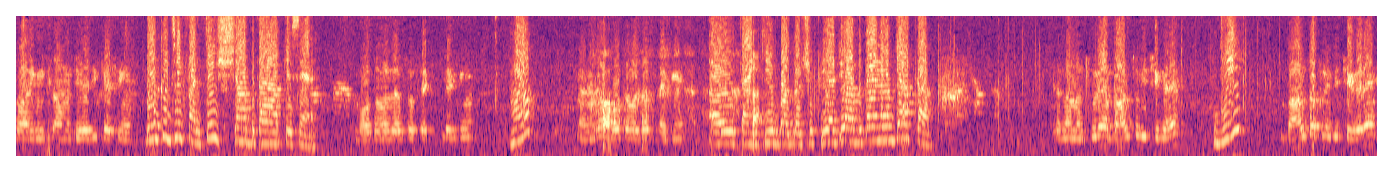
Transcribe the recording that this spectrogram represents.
वालेकुम सलाम जी कैसी हैं? बिल्कुल ठीक फंटिश आप बताएँ आप कैसे हैं? बहुत ज़बरदस्त सेक्सी लड़की हाँ। बहुत ज़बरदस्त थैंक यू बहुत बहुत शुक्रिया जी। आप बताएँ नाम क्या आपका? मेरा नाम मंसूर है। बाल तो पीछे करें जी? बाल तो अपने पीछे करें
